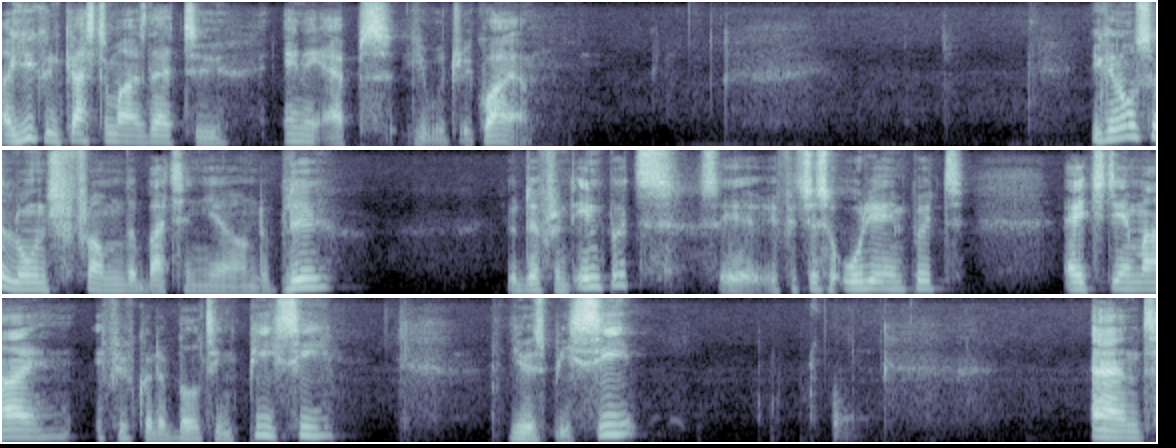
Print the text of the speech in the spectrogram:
Uh, you can customize that to any apps you would require. You can also launch from the button here on the blue your different inputs. So if it's just an audio input, HDMI, if you've got a built-in PC, USB-C, and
